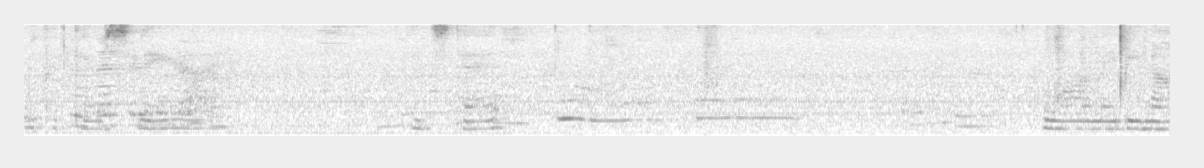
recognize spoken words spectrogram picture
We put those there instead. Or maybe not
